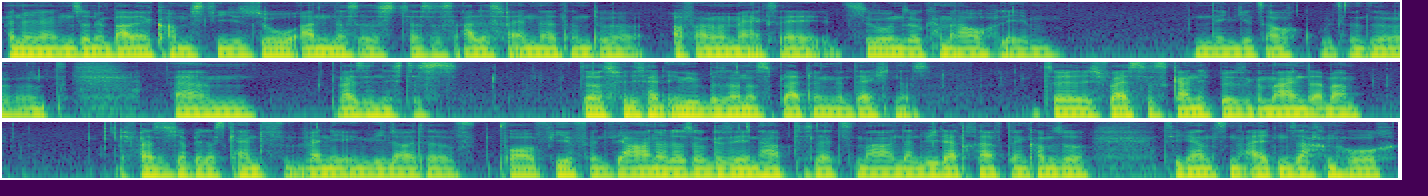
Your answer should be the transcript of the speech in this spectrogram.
wenn du dann in so eine Bubble kommst, die so anders ist, dass es alles verändert und du auf einmal merkst, ey, so und so kann man auch leben. Und denen geht's auch gut und so. Und ähm, weiß ich nicht, das, das finde ich halt irgendwie besonders, bleibt im Gedächtnis. Ich weiß, das ist gar nicht böse gemeint, aber ich weiß nicht, ob ihr das kennt, wenn ihr irgendwie Leute vor vier, fünf Jahren oder so gesehen habt, das letzte Mal und dann wieder trefft, dann kommen so die ganzen alten Sachen hoch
